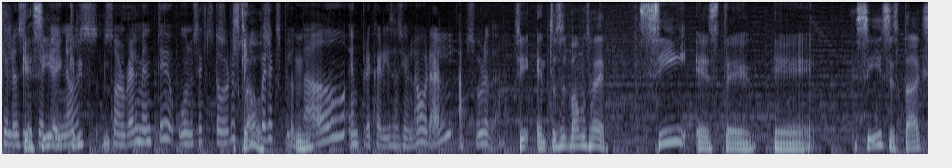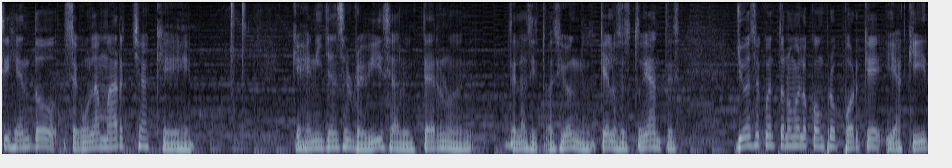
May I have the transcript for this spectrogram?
que los Que sí hay interinos son realmente un sector súper explotado en precarización laboral absurda. Sí, entonces vamos a ver. Sí, este. eh, sí, se está exigiendo, según la marcha, que. Que Jenny Jensen revise a lo interno de, la situación, qué, los estudiantes. Yo ese cuento no me lo compro porque, y aquí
